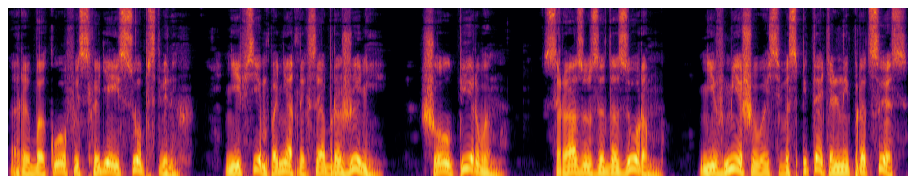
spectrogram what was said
Рыбаков, исходя из собственных, не всем понятных соображений, шел первым, сразу за дозором, не вмешиваясь в воспитательный процесс.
